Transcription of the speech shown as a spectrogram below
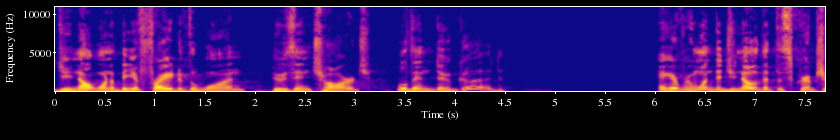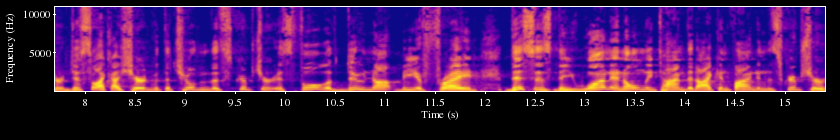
Do you not want to be afraid of the one who's in charge? Well, then do good. Hey, everyone, did you know that the scripture, just like I shared with the children, the scripture is full of do not be afraid. This is the one and only time that I can find in the scripture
